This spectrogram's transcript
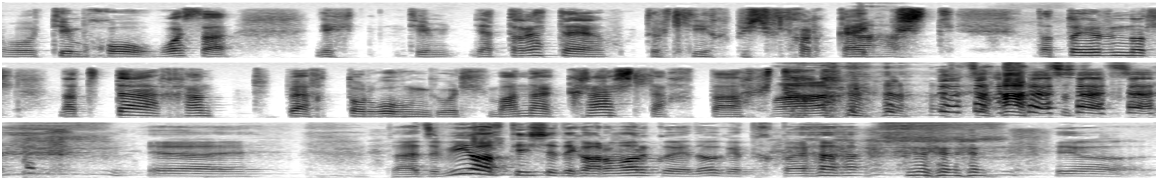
Оо тийм хөө угаасаа нэг тийм ядаргаатай төрлийнх биш болохоор гайгүй шүү дээ. Одоо ер нь бол надтай хамт байх дургу хүн гэвэл манай краш л ах та. Яа. За би бол тийшээ их ормооргүй байна гэдэгхгүй. Йоо.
